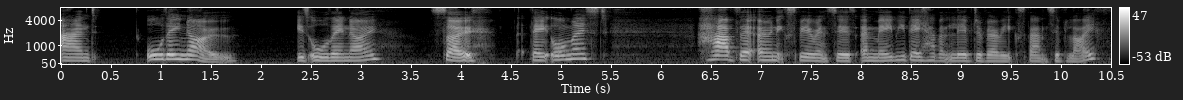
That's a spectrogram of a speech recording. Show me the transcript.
and all they know is all they know. So they almost have their own experiences and maybe they haven't lived a very expansive life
